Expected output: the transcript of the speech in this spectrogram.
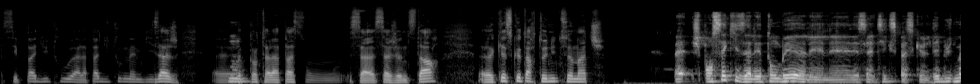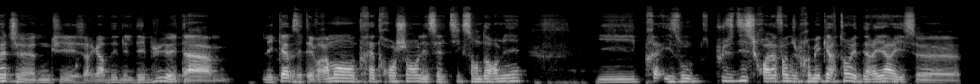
c'est pas du tout, elle a pas du tout le même visage euh, mm. quand elle a pas son sa, jeune star. Qu'est-ce que tu as retenu de ce match? Bah, Je pensais qu'ils allaient tomber les, les, Celtics parce que le début de match, donc j'ai regardé dès le début et les Cavs étaient vraiment très tranchants, les Celtics endormis. Ils, ont plus 10, je crois, à la fin du premier carton, et derrière, ils se,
